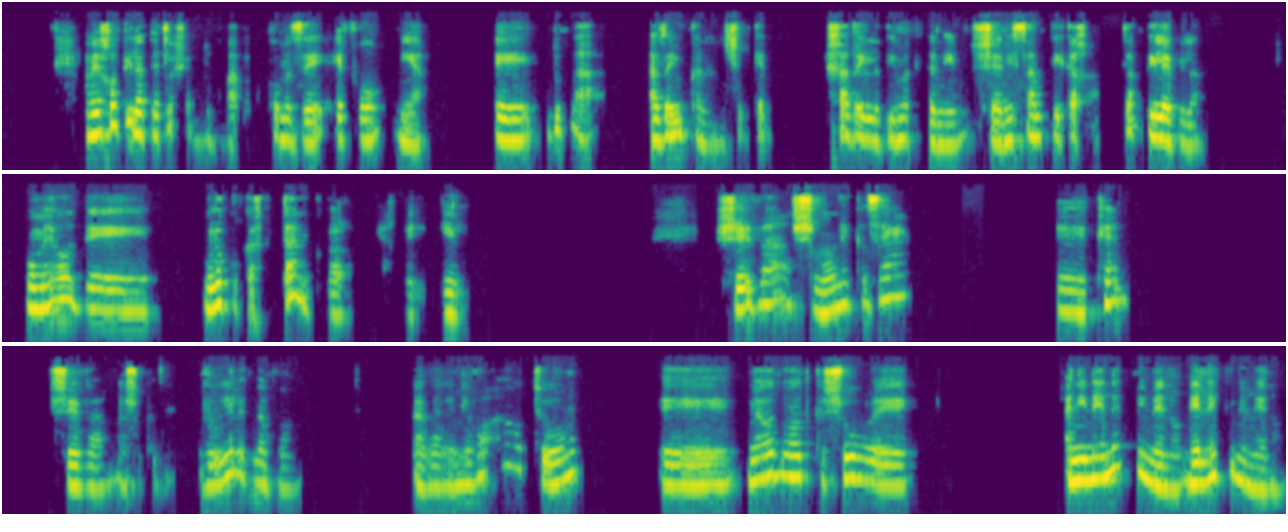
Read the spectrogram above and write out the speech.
אבל יכולתי לתת לכם דוגמה במקום הזה, איפה נהיה. אה, דוגמה, אז היו כאן אנשים, כן. אחד הילדים הקטנים, שאני שמתי ככה, שמתי לב אליו. הוא מאוד, אה, הוא לא כל כך קטן, הוא כבר בגיל שבע, שמונה כזה, אה, כן, שבע, משהו כזה, והוא ילד נבון. אבל אני רואה אותו אה, מאוד מאוד קשור, אה, אני נהנית ממנו, נהניתי ממנו.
